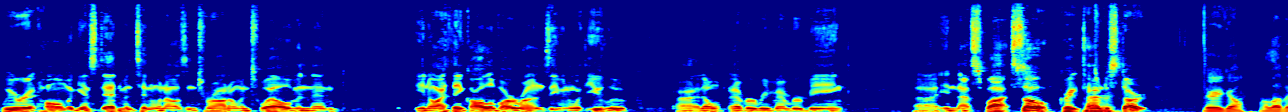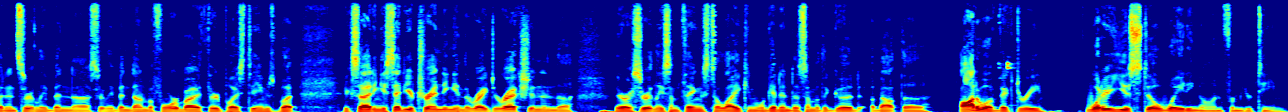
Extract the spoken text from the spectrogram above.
we were at home against Edmonton when I was in Toronto in 12. And then, you know, I think all of our runs, even with you, Luke, I don't ever remember being uh, in that spot. So great time to start. There you go. I love it, and certainly been uh, certainly been done before by third place teams, but exciting. You said you're trending in the right direction, and the, there are certainly some things to like, and we'll get into some of the good about the Ottawa victory. What are you still waiting on from your team?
